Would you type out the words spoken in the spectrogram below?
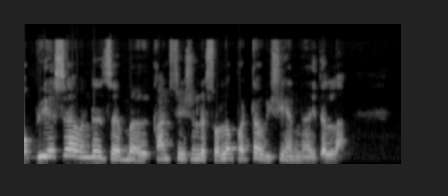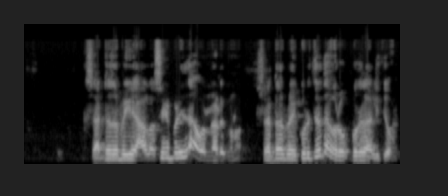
ஆப்வியஸாக வந்து கான்ஸ்டியூஷனில் சொல்லப்பட்ட விஷயம் என்ன இதெல்லாம்? சட்டசபை ஆலோசனைப்படி தான் அவர் நடக்கணும். சட்டசபை கொடுத்தது அவர் ஒப்புதல் அளிக்கணும்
